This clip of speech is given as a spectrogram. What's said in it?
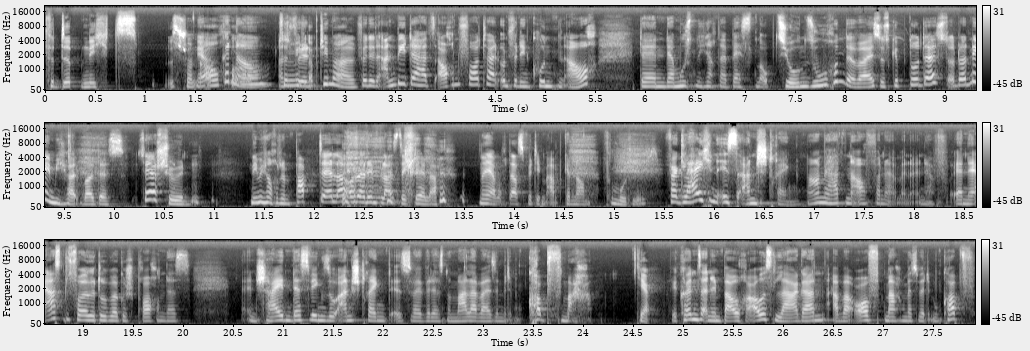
verdirbt nichts. Ist schon auch genau. äh, Also ziemlich für den, optimal. Für den Anbieter hat es auch einen Vorteil und für den Kunden auch, denn der muss nicht nach der besten Option suchen. Der weiß, es gibt nur das oder nehme ich halt mal das. Sehr schön. Nehme ich noch den Pappteller oder den Plastikteller? naja, aber auch das wird ihm abgenommen. Vermutlich. Vergleichen ist anstrengend. Ne? Wir hatten auch von der, in, der, in der ersten Folge darüber gesprochen, dass Entscheiden deswegen so anstrengend ist, weil wir das normalerweise mit dem Kopf machen. Ja. Wir können es an den Bauch auslagern, aber oft machen wir es mit dem Kopf.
